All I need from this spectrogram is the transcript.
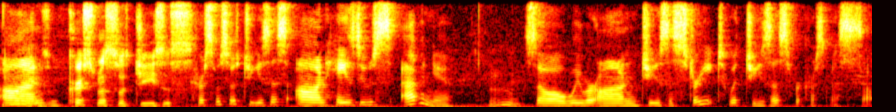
on Mm, Christmas with Jesus. Christmas with Jesus on Jesus Avenue. Oh. So we were on Jesus Street with Jesus for Christmas. So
